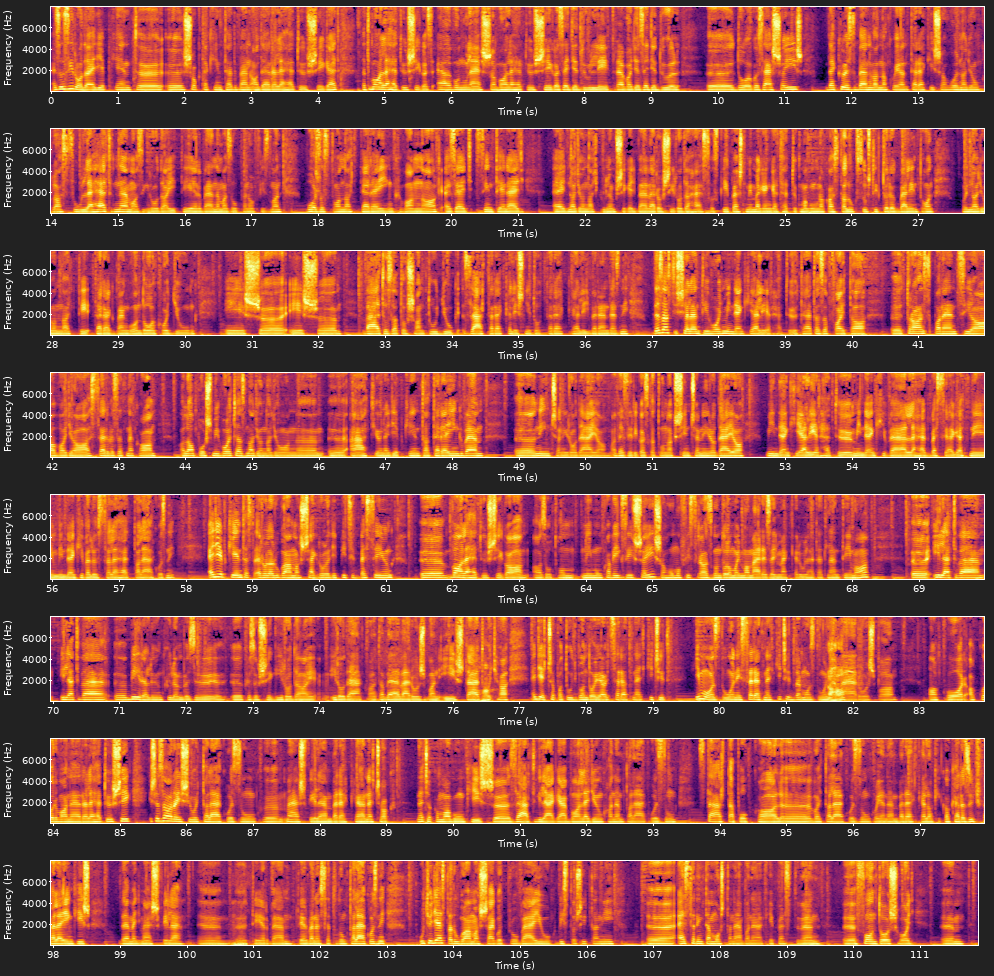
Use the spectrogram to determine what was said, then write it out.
ez az iroda egyébként ö, ö, sok tekintetben ad erre lehetőséget. Tehát van lehetőség az elvonulásra, van lehetőség az egyedül létre, vagy az egyedül ö, dolgozása is, de közben vannak olyan terek is, ahol nagyon klasszul lehet, nem az irodai térben, nem az open office-ban. Borzasztóan nagy tereink vannak, ez egy szintén egy egy nagyon nagy különbség egy belvárosi irodaházhoz képest. Mi megengedhettük magunknak azt a luxust itt Török Bálinton, hogy nagyon nagy terekben gondolkodjunk, és, és változatosan tudjuk zárt terekkel és nyitott terekkel így berendezni. De ez azt is jelenti, hogy mindenki elérhető. Tehát az a fajta transzparencia, vagy a szervezetnek a, a lapos mi volt, az nagyon-nagyon átjön egyébként a tereinkben. Nincsen irodája, a vezérigazgatónak sincsen irodája, mindenki elérhető, mindenkivel lehet beszélgetni, mindenkivel össze lehet találkozni. Egyébként ezt erről a rugalmasságról, hogy egy picit beszéljünk, van lehetőség a, az otthoni munkavégzése is, a home office-re azt gondolom, hogy ma már ez egy megkerülhetetlen téma, ö, illetve, illetve ö, bérelünk különböző ö, közösségi iroda, irodákat a belvárosban is. Tehát, Aha. hogyha egy-egy csapat úgy gondolja, hogy szeretne egy kicsit kimozdulni, szeretne egy kicsit bemozdulni Aha. a városba, akkor, akkor van erre lehetőség, és ez arra is jó, hogy találkozzunk másféle emberekkel, ne csak, ne csak a magunk is zárt világában legyünk, hanem találkozzunk startupokkal, vagy találkozzunk olyan emberekkel, akik akár az ügyfeleink is, de egy másféle ö, uh-huh. térben, térben össze tudunk találkozni. Úgyhogy ezt a rugalmasságot próbáljuk biztosítani, ez szerintem mostanában elképesztően fontos, hogy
